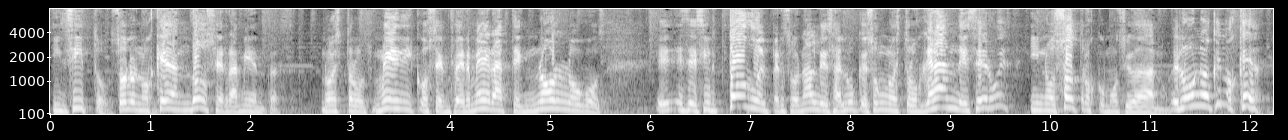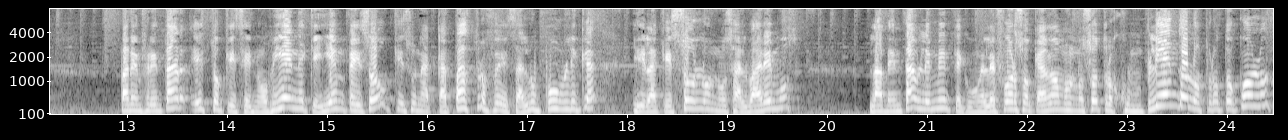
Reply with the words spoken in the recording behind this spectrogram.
insisto, solo nos quedan dos herramientas nuestros médicos, enfermeras, tecnólogos, e, es decir, todo el personal de salud que son nuestros grandes héroes y nosotros como ciudadanos. Es lo único que nos queda para enfrentar esto que se nos viene, que ya empezó, que es una catástrofe de salud pública y de la que solo nos salvaremos, lamentablemente, con el esfuerzo que hagamos nosotros cumpliendo los protocolos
